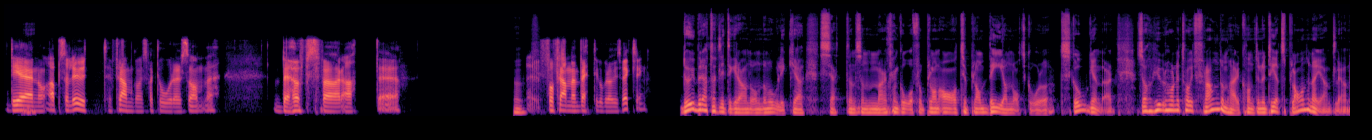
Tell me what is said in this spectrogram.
Det är nog absolut framgångsfaktorer som eh, behövs för att Mm. få fram en vettig och bra utveckling. Du har ju berättat lite grann om de olika sätten som man kan gå från plan A till plan B om något går åt skogen där. Så hur har ni tagit fram de här kontinuitetsplanerna egentligen?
